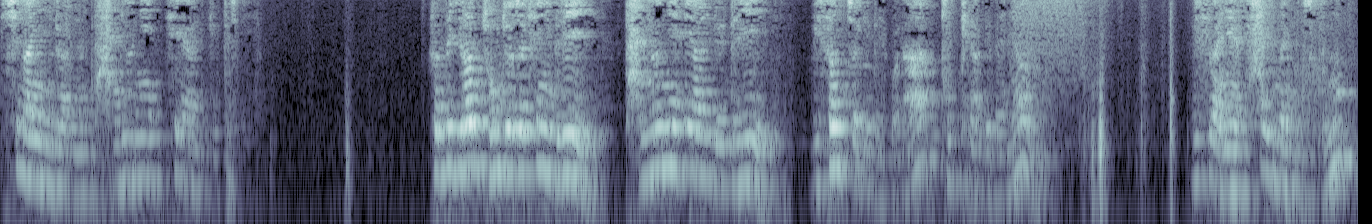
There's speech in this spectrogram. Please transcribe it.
신앙인이라면 당연히 해야 할 일들이에요. 그런데 이런 종교적 행위들이 당연히 해야 할 일들이 위선적이 되거나 부패하게 되면 일상의 삶의 모습은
